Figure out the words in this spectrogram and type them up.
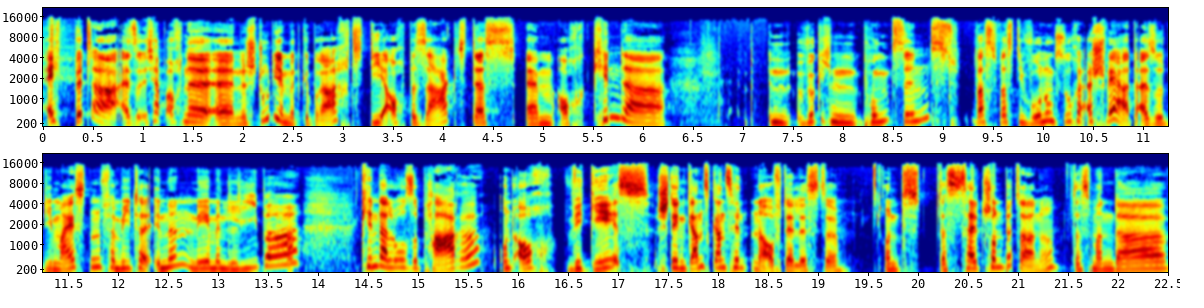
echt bitter. Also ich habe auch eine, äh, eine Studie mitgebracht, die auch besagt, dass ähm, auch Kinder wirklich ein Punkt sind, was, was die Wohnungssuche erschwert. Also die meisten VermieterInnen nehmen lieber kinderlose Paare und auch WGs stehen ganz, ganz hinten auf der Liste. Und das ist halt schon bitter, ne? Dass man da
